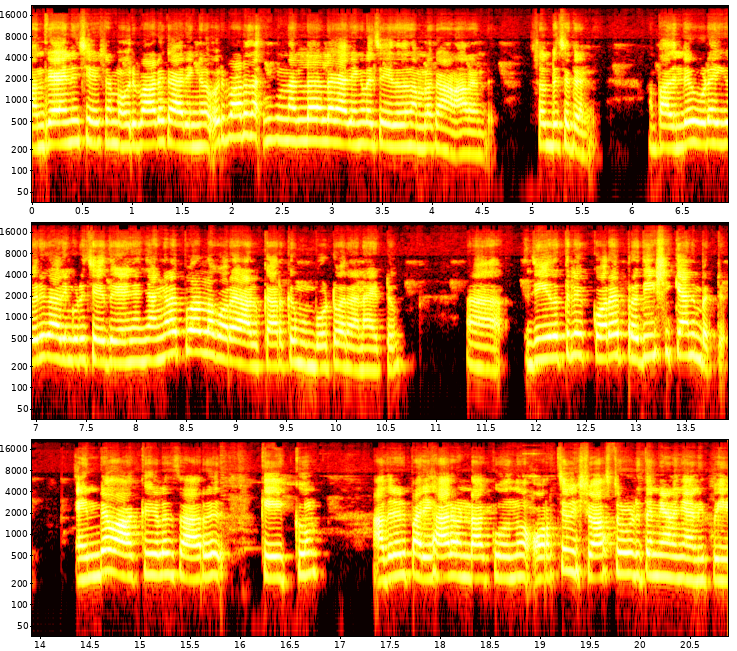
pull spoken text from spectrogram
മന്ത്രിയായതിനു ശേഷം ഒരുപാട് കാര്യങ്ങൾ ഒരുപാട് നല്ല നല്ല കാര്യങ്ങൾ ചെയ്തത് നമ്മൾ കാണാറുണ്ട് ശ്രദ്ധിച്ചിട്ടുണ്ട്. അപ്പൊ അതിന്റെ കൂടെ ഈ ഒരു കാര്യം കൂടി ചെയ്തു കഴിഞ്ഞാൽ ഞങ്ങളെപ്പോലുള്ള കുറേ ആൾക്കാർക്ക് മുമ്പോട്ട് വരാനായിട്ടും ജീവിതത്തിൽ കുറേ പ്രതീക്ഷിക്കാനും പറ്റും. എന്റെ വാക്കുകൾ സാറ് കേൾക്കും അതിലൊരു പരിഹാരം ഉണ്ടാക്കുമെന്ന് ഉറച്ച വിശ്വാസത്തോടുകൂടി തന്നെയാണ് ഞാനിപ്പോൾ ഈ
